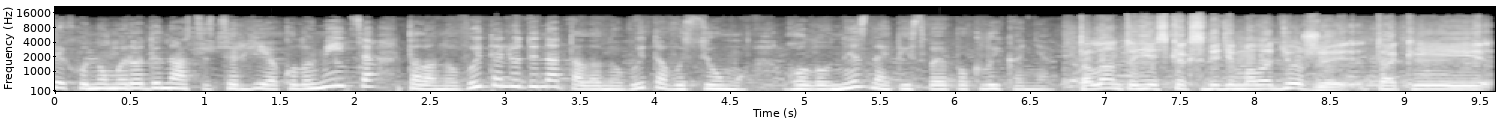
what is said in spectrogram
цеху номер 11 Сергія Коломійця, талановита людина талановита в усьому. Головне знайти своє покликання. Таланты есть как среди молодежи, так и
